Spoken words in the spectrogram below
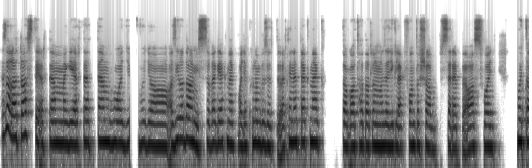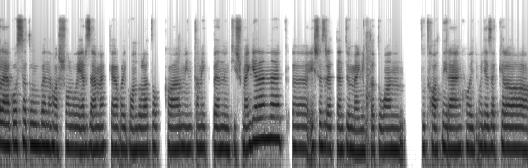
Ez alatt azt értem, megértettem, hogy, hogy a, az irodalmi szövegeknek, vagy a különböző történeteknek tagadhatatlanul az egyik legfontosabb szerepe az, hogy, hogy találkozhatunk benne hasonló érzelmekkel vagy gondolatokkal, mint amik bennünk is megjelennek, és ez rettentő megnyugtatóan tudhatni ránk, hogy, hogy ezekkel a,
